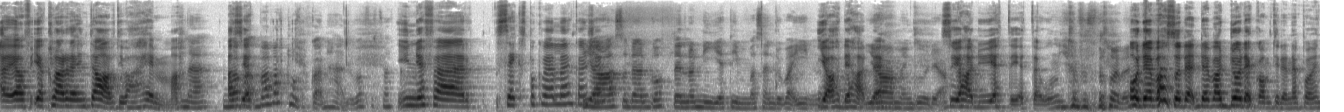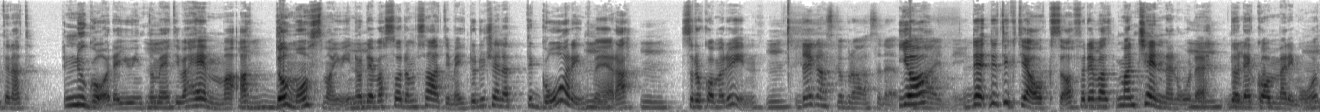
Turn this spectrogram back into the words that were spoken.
jag, jag klarar inte av att vara hemma. Nej. Alltså, vad, jag, vad var klockan här nu? Varför snackar du? ungefär sex på kvällen kanske? Ja, så det hade gått ändå nio timmar sedan du var inne. Ja, det hade. Ja, men gud ja. Så jag hade ju jätte, jätteont. Jag förstår det. Och det var, så det, det var då det kom till den här poängen att nu går det ju inte Mm. mer att vara hemma, att då måste man ju in och det var så de sa till mig, då du känner att det går inte mera, så då kommer du in. Mm, det är ganska bra sådär Ja, det, det tyckte jag också, för det var, man känner nog det Mm, då det kommer emot.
